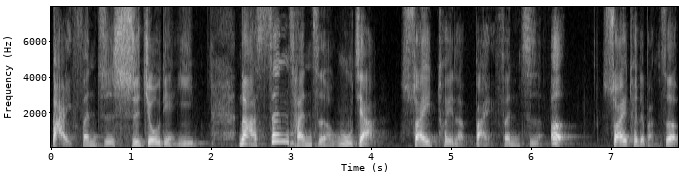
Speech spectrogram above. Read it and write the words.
百分之十九点一。那生产者物价衰退了百分之二，衰退了百分之二。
